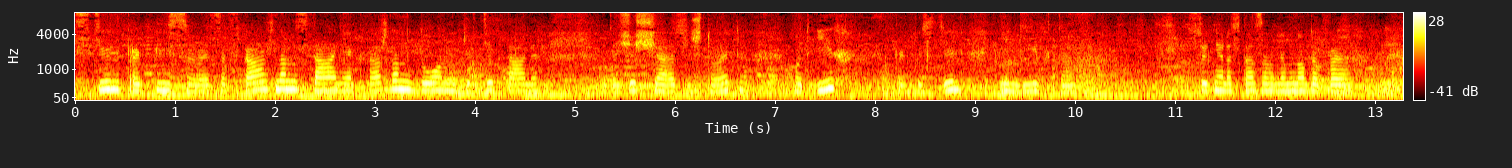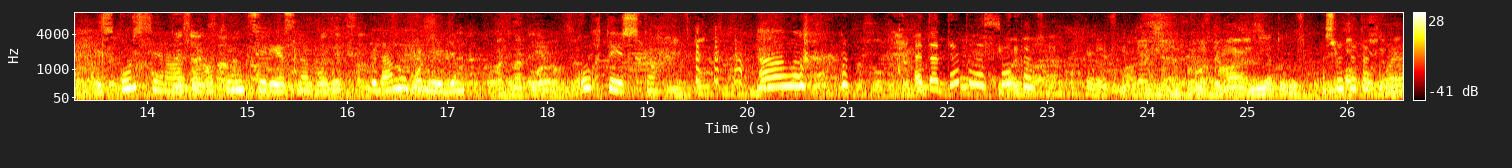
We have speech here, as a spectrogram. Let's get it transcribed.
стиль прописывается в каждом здании, в каждом домике, в деталях. Вот ощущается, что это вот их как бы стиль Египта. Сегодня рассказывали много про экскурсии разные. Вот интересно будет, куда мы поедем. Ух тышка. А, ну, это от этого сока? А что это такое?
